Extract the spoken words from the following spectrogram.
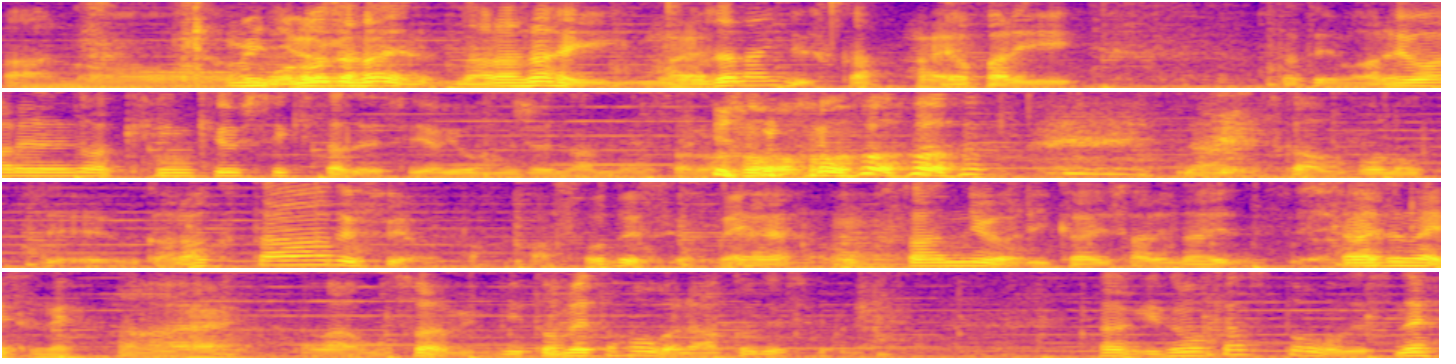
あのものじゃないいならないものじゃないんですか、はいやっぱり。だって我々が研究してきたですよ、40何年、その、なんですか、ものってガラクターですよ。あそうですよね。ね、奥さんには理解されないですよ、ね。知られてないですね。はい、だからもうそれは認めた方が楽ですよね。だギズモキャストもですね、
